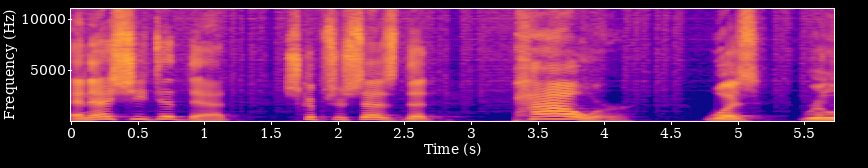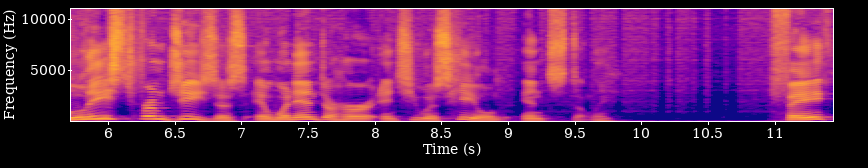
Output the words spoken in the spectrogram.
And as she did that, scripture says that power was released from Jesus and went into her, and she was healed instantly. Faith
